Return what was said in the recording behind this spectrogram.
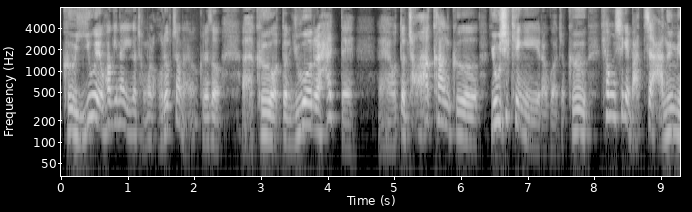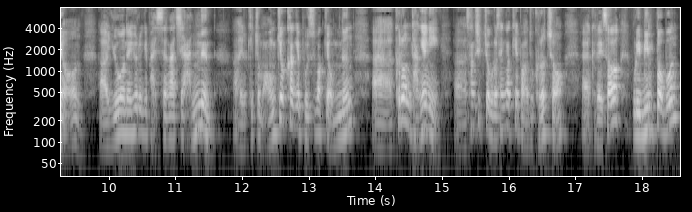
그 이후에 확인하기가 정말 어렵잖아요. 그래서 아, 그 어떤 유언을 할때 예, 어떤 정확한 그 요식행위라고 하죠. 그 형식에 맞지 않으면 아, 유언의 효력이 발생하지 않는 아, 이렇게 좀 엄격하게 볼 수밖에 없는 아, 그런 당연히 아, 상식적으로 생각해 봐도 그렇죠. 아, 그래서 우리 민법은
